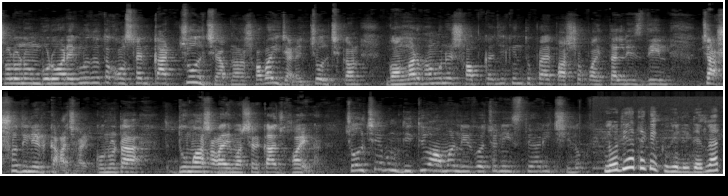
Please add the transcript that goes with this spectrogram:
ষোলো নম্বর ওয়ার্ড, এগুলোতে তো কনস্ট্যান্ট কাজ চলছে, আপনারা সবাই জানেন চলছে, কারণ গঙ্গার ভাঙনের সব কাজই কিন্তু প্রায় পাঁচশো পঁয়তাল্লিশ দিন, চারশো দিনের কাজ হয়, কোনোটা দু মাস, আড়াই মাসের কাজ হয় না। চলছে এবং দ্বিতীয় আমার নির্বাচনী ইশতেহারই ছিল। নদিয়া থেকে কুহেলি দেবনাথ,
